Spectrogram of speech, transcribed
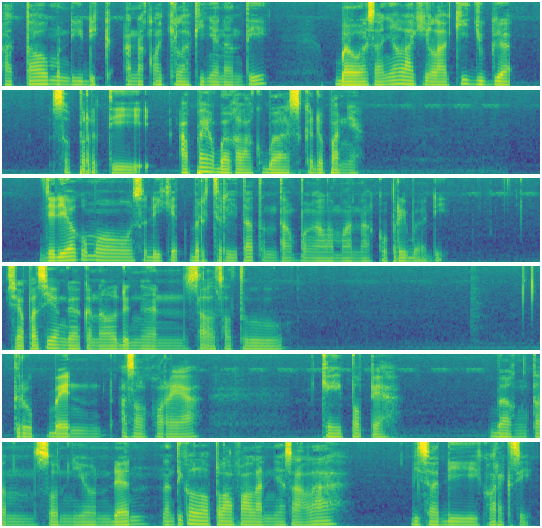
atau mendidik anak laki-lakinya nanti bahwasanya laki-laki juga seperti apa yang bakal aku bahas ke depannya. Jadi aku mau sedikit bercerita tentang pengalaman aku pribadi. Siapa sih yang gak kenal dengan salah satu grup band asal Korea, K-pop ya, Bangtan Sonyeon dan nanti kalau pelafalannya salah bisa dikoreksi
